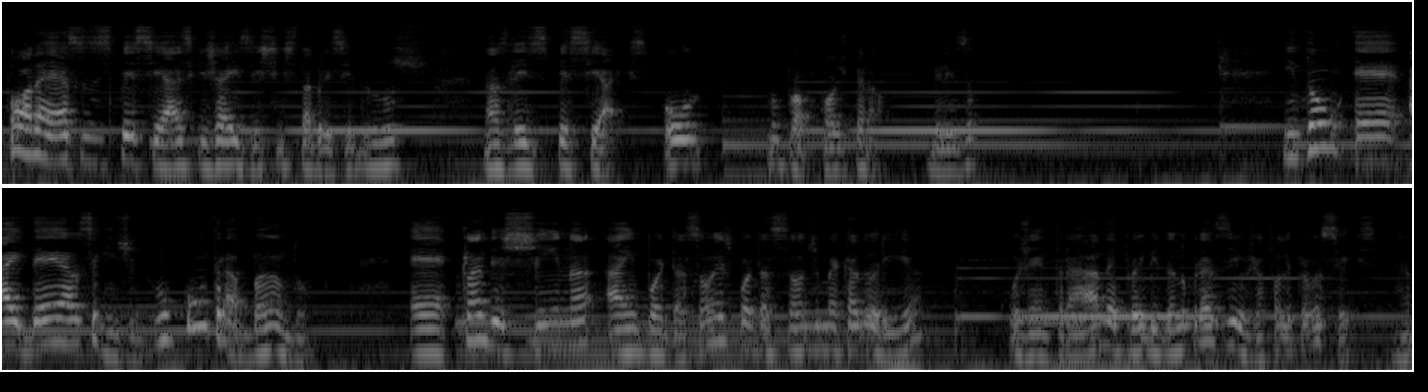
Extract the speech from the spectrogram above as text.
fora essas especiais que já existem estabelecidas nos nas leis especiais ou no próprio Código Penal, beleza? Então, é, a ideia é o seguinte: no contrabando é clandestina a importação e exportação de mercadoria cuja entrada é proibida no Brasil, já falei para vocês. Né?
